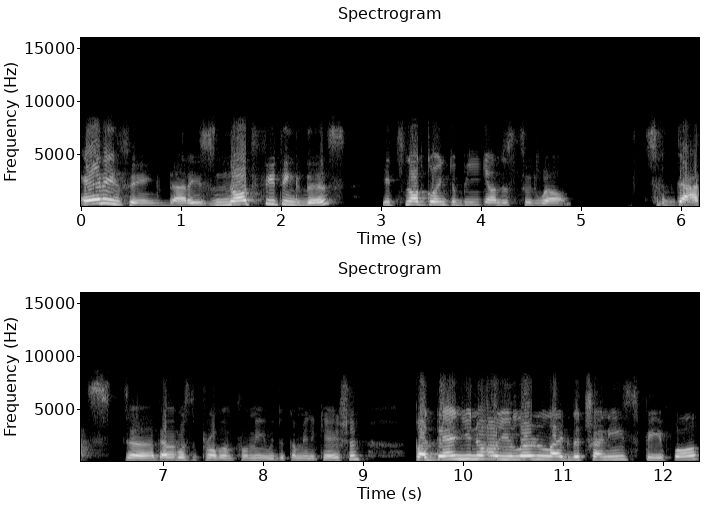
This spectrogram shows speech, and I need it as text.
anything that is not fitting this it's not going to be understood well so that's the that was the problem for me with the communication but then you know you learn like the chinese people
